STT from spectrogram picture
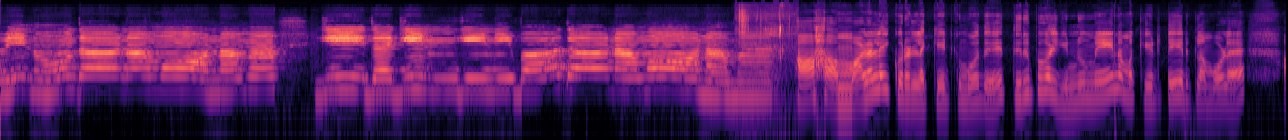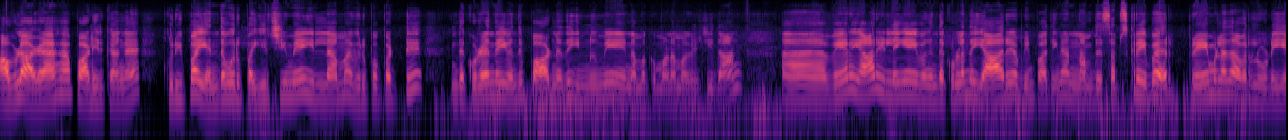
వినోద నమో నమ ஆஹா மழலை குரலில் கேட்கும்போது திருப்புகள் இன்னுமே நம்ம கேட்டுகிட்டே இருக்கலாம் போல். அவ்வளோ அழகாக பாடியிருக்காங்க. குறிப்பாக எந்த ஒரு பயிற்சியுமே இல்லாமல் விருப்பப்பட்டு இந்த குழந்தை வந்து பாடினது இன்னுமே நமக்கு மன மகிழ்ச்சி தான் வேறு யார் யாரும் இல்லைங்க. இவங்க இந்த குழந்தை யார் அப்படின்னு பார்த்தீங்கன்னா நமது சப்ஸ்கிரைபர் பிரேமலதா அவர்களுடைய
